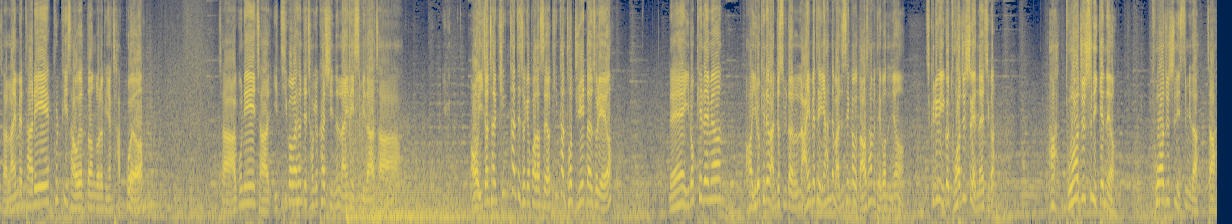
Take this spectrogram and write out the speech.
자, 라인메탈이 풀피 4호였던 거를 그냥 잡고요. 자, 아군이 자, 이 티거가 현재 저격할 수 있는 라인에 있습니다. 자. 이, 어, 이전 차는 킹탄한테 저격받았어요. 킹탄 더 뒤에 있다는 소리예요. 네, 이렇게 되면 아, 이렇게 되면 안 좋습니다. 라인메탈 그냥 한 대 맞을 생각으로 나와서 하면 되거든요. 그리고 이걸 도와줄 수가 있나요, 지금? 아, 도와줄 수는 있겠네요. 도와줄 수는 있습니다. 자,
